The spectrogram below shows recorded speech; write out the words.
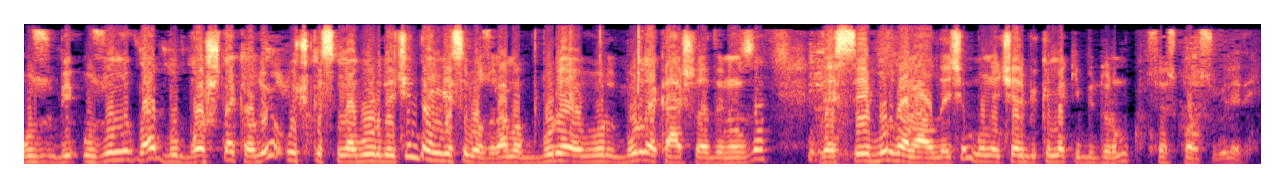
uz- bir uzunluk var. Bu boşta kalıyor. Uç kısmına vurduğu için dengesi bozulur. Ama buraya vur, burada karşıladığınızda desteği buradan aldığı için bunu içeri bükülmek gibi bir durum söz konusu bile değil.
